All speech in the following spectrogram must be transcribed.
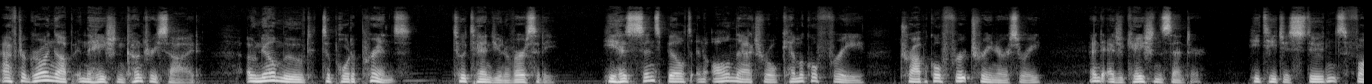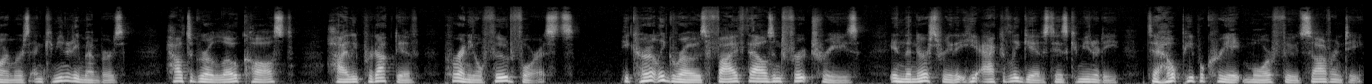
After growing up in the Haitian countryside, Onel moved to Port au Prince to attend university. He has since built an all natural, chemical free, tropical fruit tree nursery and education center. He teaches students, farmers, and community members how to grow low cost, highly productive, perennial food forests. He currently grows 5,000 fruit trees in the nursery that he actively gives to his community to help people create more food sovereignty.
